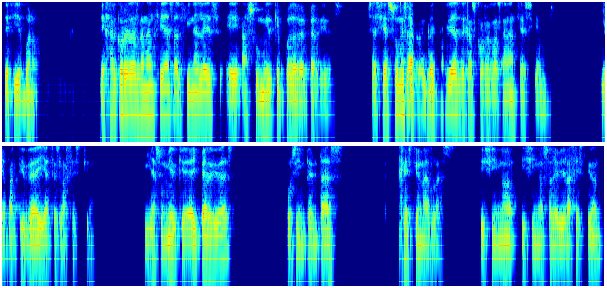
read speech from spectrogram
decir, bueno, dejar correr las ganancias al final es eh, asumir que puede haber pérdidas. O sea, si asumes que puede haber pérdidas, dejas correr las ganancias siempre. Y a partir de ahí haces la gestión. Y asumir que hay pérdidas, pues intentas gestionarlas. Y si no, y si no sale bien la gestión,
